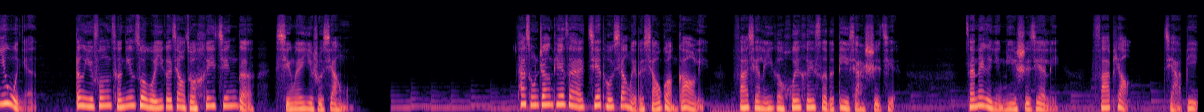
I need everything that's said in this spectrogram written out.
2015年，邓玉峰曾经做过一个叫做“黑金”的行为艺术项目。他从张贴在街头巷尾的小广告里发现了一个灰黑色的地下世界，在那个隐秘世界里，发票、假币、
